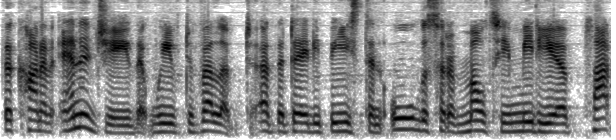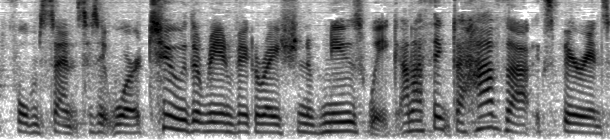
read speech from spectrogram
the kind of energy that we've developed at the Daily Beast and all the sort of multimedia platform sense, as it were, to the reinvigoration of Newsweek. And I think to have that experience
